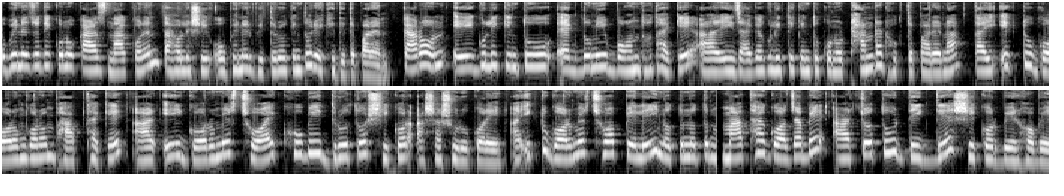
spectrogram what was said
ওভেনে যদি কোনো কাজ না করেন, তাহলে সেই ওভেনের ভিতরেও কিন্তু রেখে দিতে পারেন। কারণ এইগুলি কিন্তু একদমই বন্ধ থাকে, আর এই জায়গাগুলিতে কিন্তু কোনো ঠান্ডা ঢুকতে পারে না। তাই একটু গরম গরম ভাব থাকে, আর এই গরমের ছোঁয়ায় খুবই দ্রুত শিকড় আসা শুরু করে। আর একটু গরমের ছোঁয়া পেলেই নতুন নতুন মাথা গজাবে আর চতুর্দিক দিয়ে শিকড় বের হবে।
